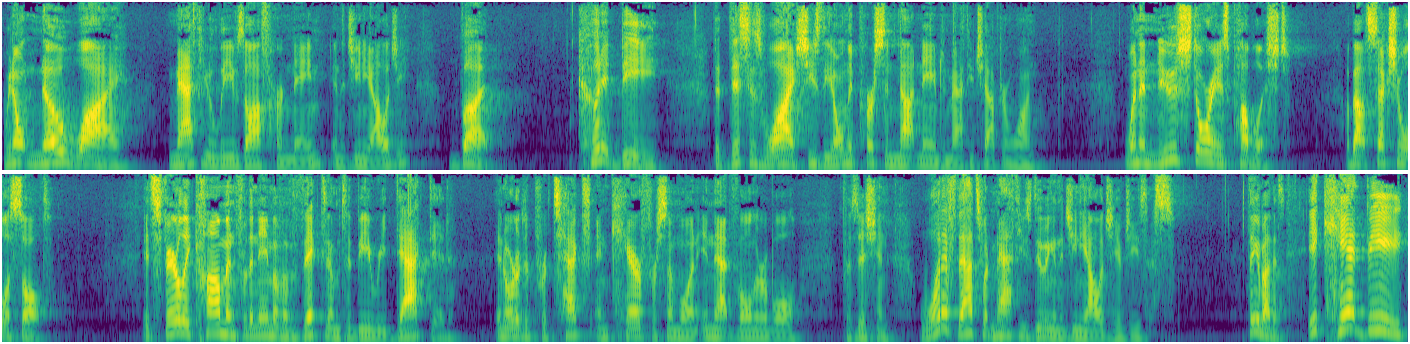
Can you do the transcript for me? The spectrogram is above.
we don't know why Matthew leaves off her name in the genealogy, but could it be that this is why she's the only person not named in Matthew chapter 1? When a news story is published about sexual assault, it's fairly common for the name of a victim to be redacted in order to protect and care for someone in that vulnerable position. What if that's what Matthew's doing in the genealogy of Jesus? Think about this. It can't be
